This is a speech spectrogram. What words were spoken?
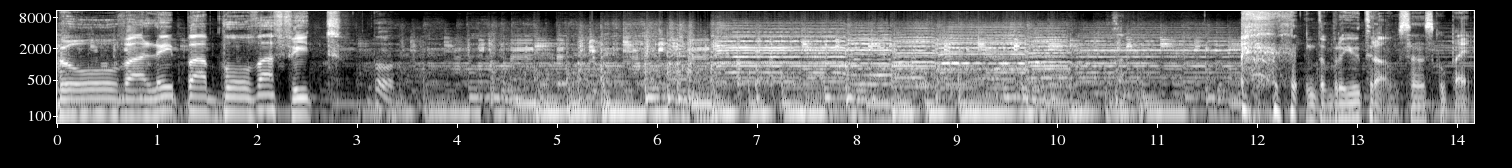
Bova lepa, bova fit. Bo. Dobro jutro vsem skupaj.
